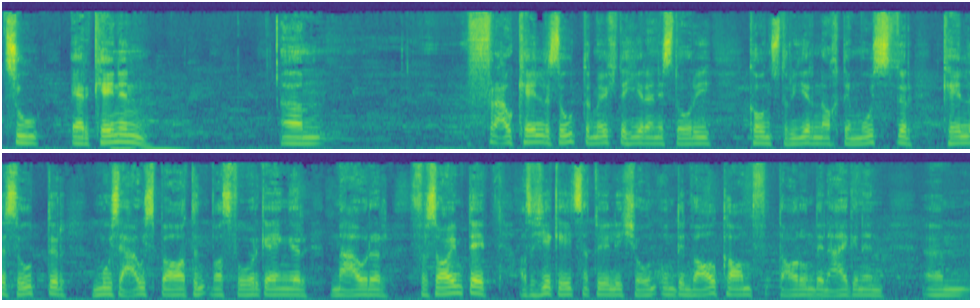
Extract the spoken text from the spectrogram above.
zu erkennen. Ähm, Frau Keller-Sutter möchte hier eine Story konstruieren nach dem Muster Keller-Sutter muss ausbaden, was Vorgänger Maurer versäumte. Also hier geht es natürlich schon um den Wahlkampf, darum den eigenen ähm,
